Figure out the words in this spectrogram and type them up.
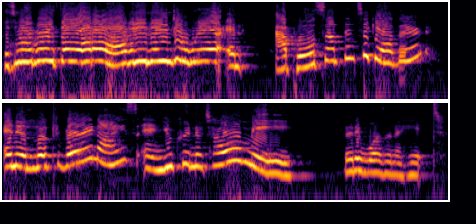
it's my birthday, I don't have anything to wear. And I pulled something together and it looked very nice. And you couldn't have told me that it wasn't a hit,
